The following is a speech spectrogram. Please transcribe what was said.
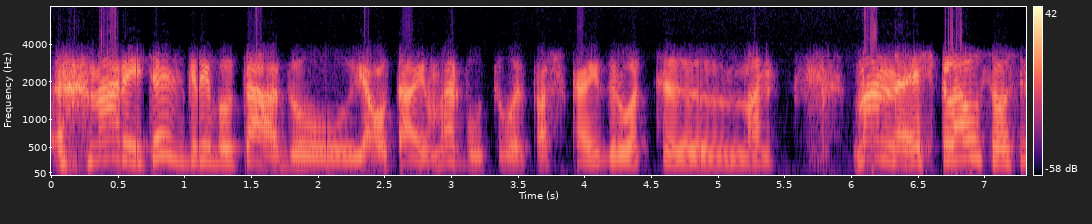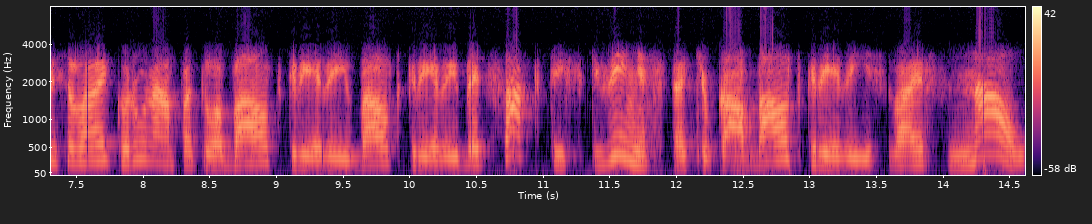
Mārīt, es gribu tādu jautājumu, varbūt to var paskaidrot uh, man. Man, es klausos visu laiku runā par to Baltkrieviju, Baltkrieviju, bet faktiski viņas taču kā Baltkrievijas vairs nav.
